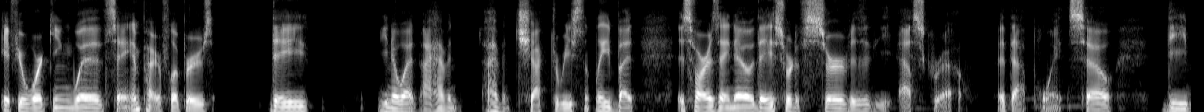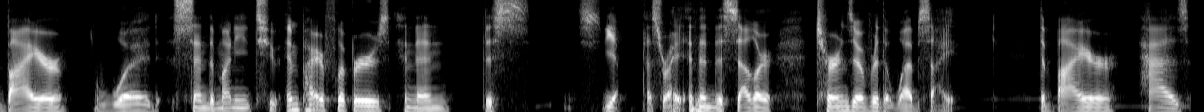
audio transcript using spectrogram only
if you're working with say empire flippers, they you know what, I haven't I haven't checked recently, but as far as I know, they sort of serve as the escrow at that point. So the buyer would send the money to empire flippers and then this yeah, that's right. And then the seller turns over the website. The buyer has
